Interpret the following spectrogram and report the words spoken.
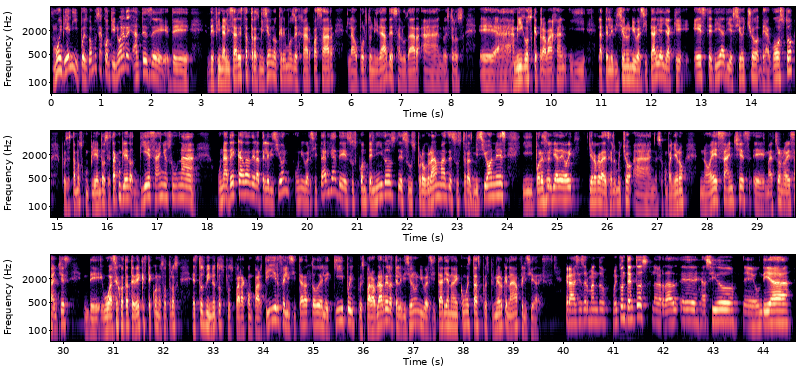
Muy bien, y pues vamos a continuar. Antes de, finalizar esta transmisión, no queremos dejar pasar la oportunidad de saludar a nuestros eh, amigos que trabajan y la televisión universitaria, ya que este día 18 de agosto, pues estamos cumpliendo, se está cumpliendo 10 años, una, una década de la televisión universitaria, de sus contenidos, de sus programas, de sus transmisiones. Y por eso el día de hoy quiero agradecerle mucho a nuestro compañero Noé Sánchez, eh, maestro Noé Sánchez de UACJ TV, que esté con nosotros estos minutos pues para compartir, felicitar a todo el equipo y pues para hablar de la televisión universitaria. Noé, ¿cómo estás? Pues primero que nada, felicidades. Gracias, Armando. Muy contentos. La verdad, eh, ha sido eh, un día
